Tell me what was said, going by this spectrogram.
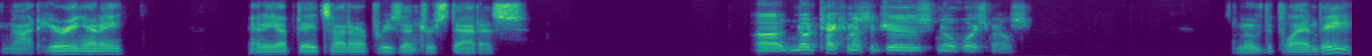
Not hearing any. Any updates on our presenter status? Uh, no text messages, no voicemails. Let's move to plan B.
